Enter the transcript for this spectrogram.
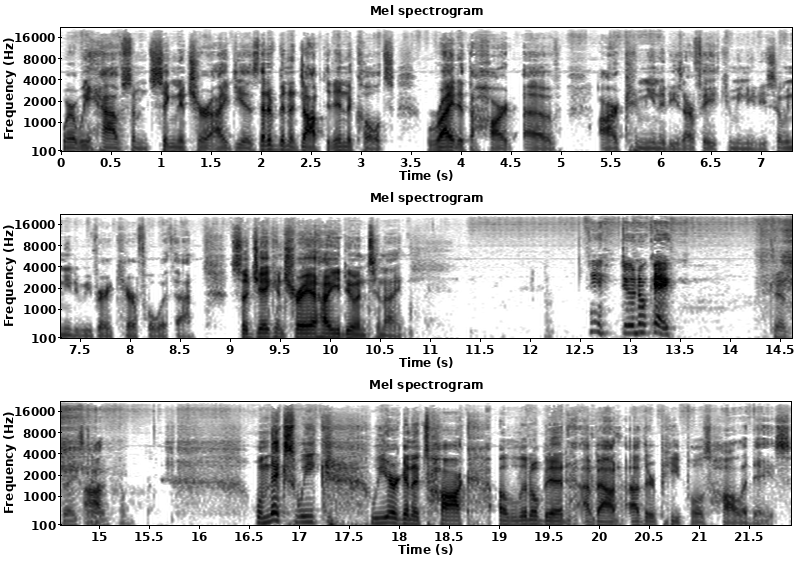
where we have some signature ideas that have been adopted into cults right at the heart of our communities, our faith communities. So we need to be very careful with that. So Jake and Sharayah, how you doing tonight? Hey, doing okay. Good, thanks. Awesome. Well, next week we are going to talk a little bit about other people's holidays.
